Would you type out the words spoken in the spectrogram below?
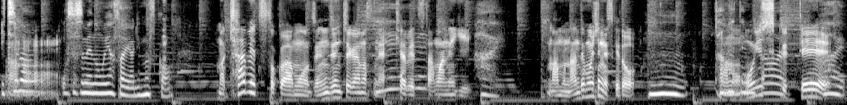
一番ーおすすめのお野菜ありますか？まあ、キャベツとかはもう全然違いますね。キャベツ玉ねぎ。はい。まあもう何でも美味しいんですけどうん。あの美味しくて、はい。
